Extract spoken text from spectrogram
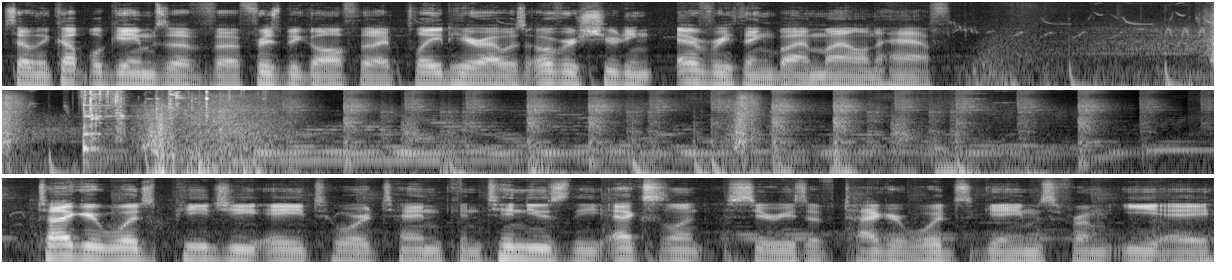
So in a couple games of uh, frisbee golf that I played here, I was overshooting everything by a mile and a half. Tiger Woods PGA Tour 10 continues the excellent series of Tiger Woods games from EA.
